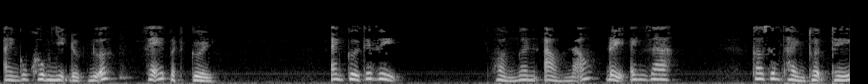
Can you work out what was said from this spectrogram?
anh cũng không nhịn được nữa, khẽ bật cười. Anh cười cái gì? Hoàng Ngân ảo não đẩy anh ra. Cao Dương Thành thuận thế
